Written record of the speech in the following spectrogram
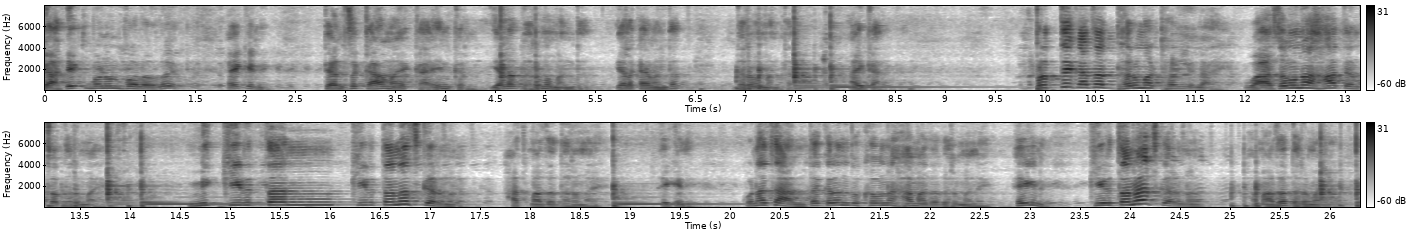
गायक म्हणून बोलवलंय आहे की नाही? त्यांचं काम आहे गायन करणं. याला धर्म म्हणतात. याला काय म्हणतात? धर्म म्हणतात. ऐका. प्रत्येकाचा धर्म ठरलेला आहे. वाजवणं हा त्यांचा धर्म आहे. मी कीर्तन कीर्तनच करणं हाच माझा धर्म आहे. हे की नाही? कोणाचं अंतकरण दुखवणं हा माझा धर्म नाही. हे की नाही? कीर्तनच करणं हा माझा धर्म आहे.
